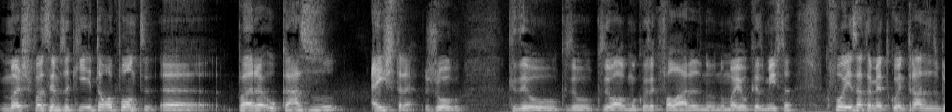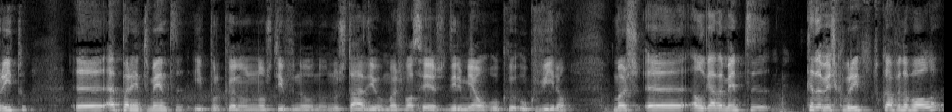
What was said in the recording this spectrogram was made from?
mas fazemos aqui então a ponte uh, para o caso extra jogo que deu, que deu, que deu alguma coisa que falar no, no meio academista, que foi exatamente com a entrada de Brito. Uh, aparentemente, e porque eu não, não estive no, no, no, estádio, mas vocês dir-me-ão o que, o que viram, mas uh, alegadamente, cada vez que Brito tocava na bola,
